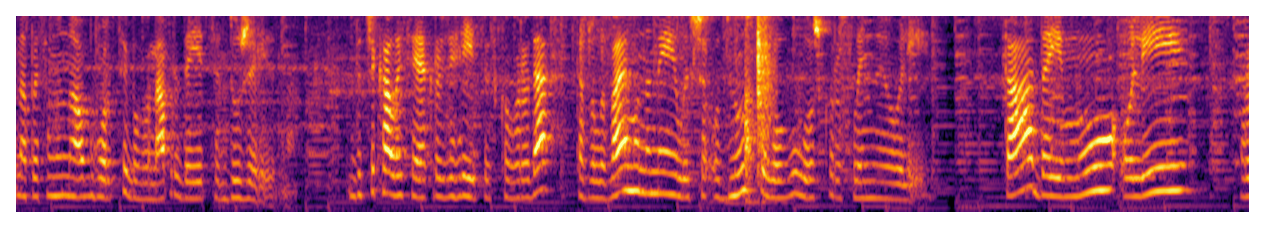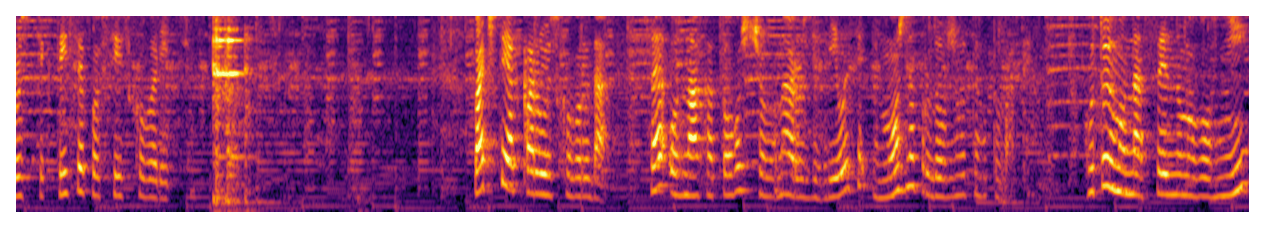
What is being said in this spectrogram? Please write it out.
написано на обгорці, бо вона продається дуже різна. Дочекалися, як розігріється сковорода, та виливаємо на неї лише одну столову ложку рослинної олії. Та даємо олії розтіктися по всій сковорідці. Бачите, як парує сковорода? Це ознака того, що вона розігрілася і можна продовжувати готувати. Готуємо на сильному вогні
